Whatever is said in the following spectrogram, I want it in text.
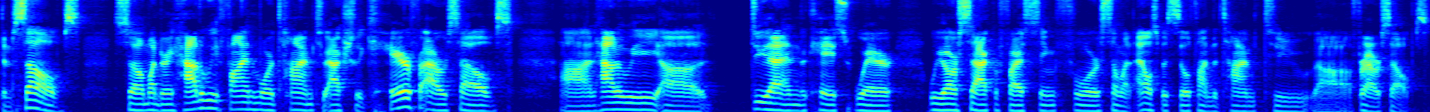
themselves. So I'm wondering how do we find more time to actually care for ourselves, uh, and how do we uh, do that in the case where we are sacrificing for someone else, but still find the time to uh, for ourselves.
